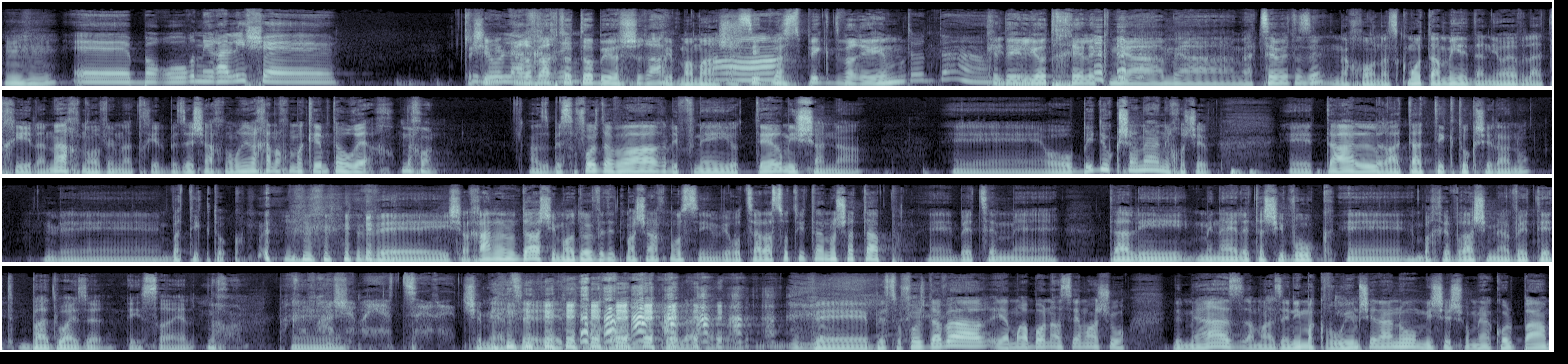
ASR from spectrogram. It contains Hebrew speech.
אה, ברור, נראה לי ש... תקשיבי, כאילו הרווחת לאחרים- אותו ביושרה. ממש. אה. עשית מספיק דברים תודה. כדי כדי- להיות חלק מה- מה- מהצוות הזה. נכון, אז כמו תמיד, אני אוהב להתחיל, אנחנו אוהבים להתחיל בזה שאנחנו אומרים איך אנחנו מכירים את האורח. נכון. אז בסופו של דבר, לפני יותר משנה, אה, או בדיוק שנה, אני חושב, אה, טל ראתה טיקטוק שלנו, אה, בטיקטוק, והיא שלחה לנו דעה שהיא מאוד אוהבת את מה שאנחנו עושים, והיא רוצה לעשות איתנו שת"פ. בעצם טל היא מנהלת השיווק בחברה שמייבאת את בדווייזר לישראל. נכון. אה, חברה שמייצרת. שמייצרת, נכון, ובסופו של דבר, היא אמרה, בוא נעשה משהו. ומאז, המאזינים הקבועים שלנו, מי ששומע כל פעם,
